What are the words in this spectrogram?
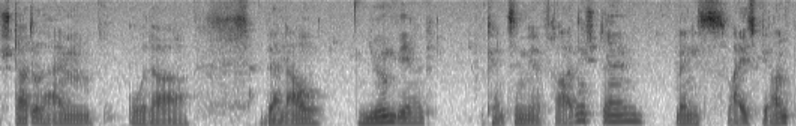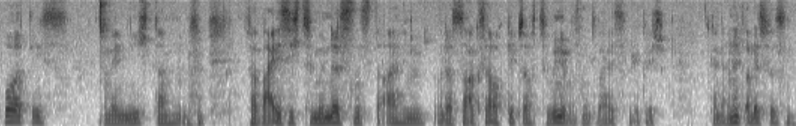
Stadelheim oder Bernau, Nürnberg, könnt ihr mir Fragen stellen. Wenn ich es weiß, beantworte ich es. Wenn nicht, dann verweise ich zumindest dahin oder sage es auch, gebe es auch zu, wenn ich was nicht weiß, logisch. Kann ja nicht alles wissen.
